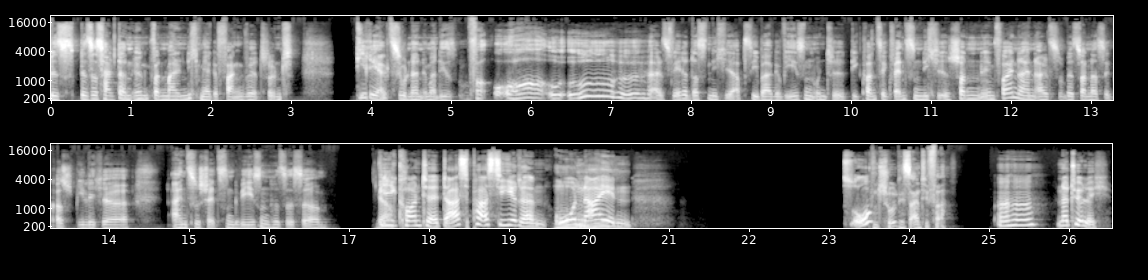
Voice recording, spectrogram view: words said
bis bis es halt dann irgendwann mal nicht mehr gefangen wird und die Reaktion dann immer dieses oh, oh, oh, als wäre das nicht absehbar gewesen und äh, die Konsequenzen nicht äh, schon im Vorhinein als besonders kostspielig äh, einzuschätzen gewesen. Das ist äh, ja. Wie konnte das passieren? Oh Mhm. nein. So? Und Schuld ist Antifa. Aha. Natürlich.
